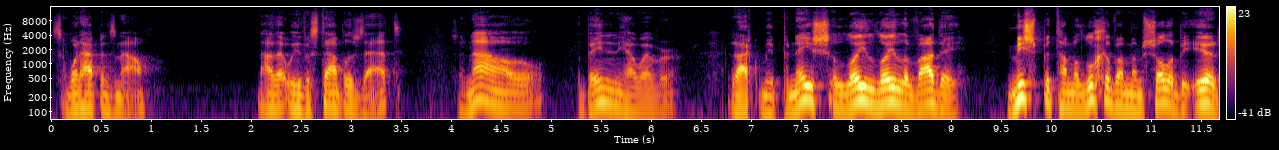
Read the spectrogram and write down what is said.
So what happens now? Now that we've established that, so now the Beinani, however, rak mipnei loy levade be'ir.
